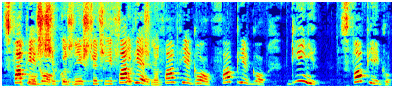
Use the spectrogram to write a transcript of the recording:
Sfapię Muszę go! szybko zniszczyć i Fapię, wskoczyć na... fapię go, fapię go. Gin! Swapię go.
